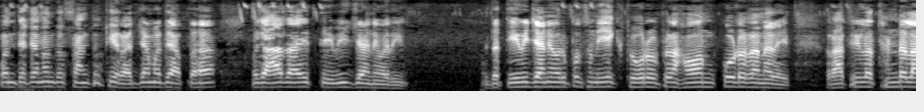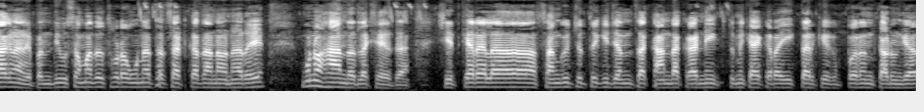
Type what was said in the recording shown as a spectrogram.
पण त्याच्यानंतर सांगतो की राज्यामध्ये आता म्हणजे आज आहे तेवीस जानेवारी. तर तेवीस जानेवारीपासून एक फेब्रुवारीपर्यंत हवामान कोरडं राहणार आहे. रात्रीला थंड लागणार आहे पण दिवसामध्ये थोडा उन्हाचा चटका जाणवणार आहे म्हणून हा अंदाज लक्षात घ्यायचा शेतकऱ्याला सांगू इच्छितो की ज्यांचा कांदा काढणे तुम्ही काय करा एक तारखेपर्यंत काढून घ्या.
